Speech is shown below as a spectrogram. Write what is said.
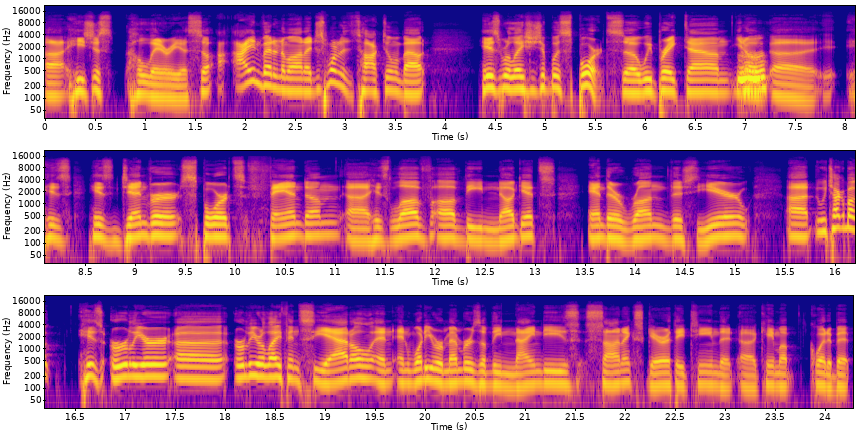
uh, he's just hilarious. So I-, I invited him on. I just wanted to talk to him about his relationship with sports. So we break down, you know, uh, his his Denver sports fandom, uh, his love of the Nuggets and their run this year. Uh, we talk about his earlier uh, earlier life in Seattle and and what he remembers of the '90s Sonics, Gareth, a team that uh, came up quite a bit.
